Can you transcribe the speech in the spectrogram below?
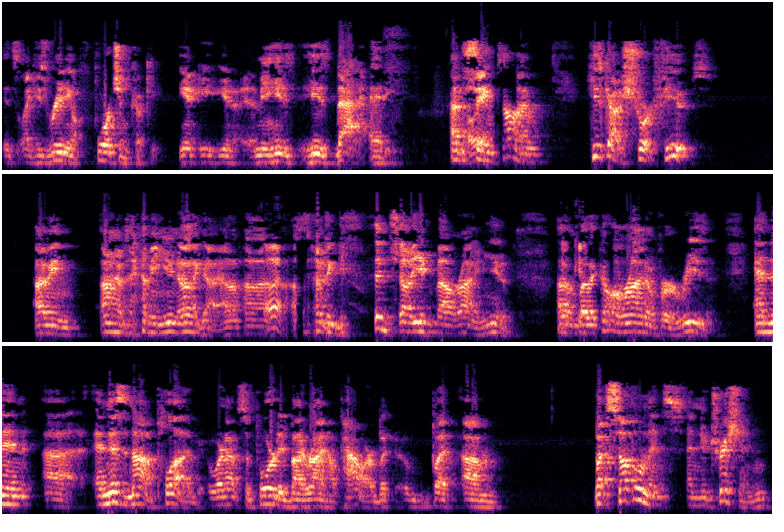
It's like he's reading a fortune cookie. You, you, you know, I mean, he's he's that heady. At the Oh, same yeah. time, he's got a short fuse. I mean, I don't have to. I mean, you know the guy. I don't, I don't, I don't have to tell you about Ryan Hughes, uh, but they call him Rhino for a reason. And then, uh, and this is not a plug. We're not supported by Rhino Power, but but um, but supplements and nutrition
